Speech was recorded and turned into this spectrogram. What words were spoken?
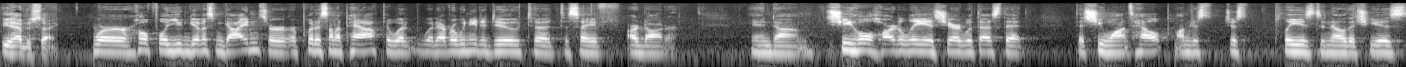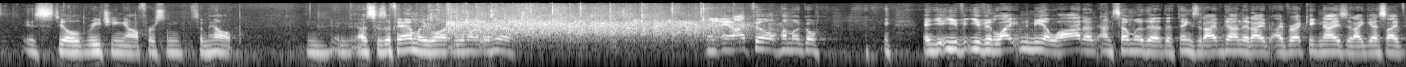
you have to say. We're hopeful you can give us some guidance or, or put us on a path to what, whatever we need to do to, to save our daughter. And um, she wholeheartedly has shared with us that, that she wants help. I'm just, just pleased to know that she is, is still reaching out for some, some help. And, and us as a family, we want, we want her here. And, and I feel, I'm to go, and you, you've, you've enlightened me a lot on, on some of the, the things that I've done that I've, I've recognized that I guess I've,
